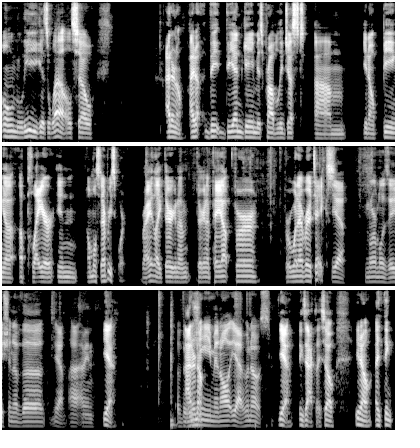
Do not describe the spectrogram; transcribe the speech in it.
own league as well. So I don't know. I don't. the The end game is probably just um, you know being a, a player in almost every sport, right? Like they're gonna they're gonna pay up for for whatever it takes. Yeah. Normalization of the yeah. Uh, I mean yeah, of the I don't know. regime and all. Yeah. Who knows? Yeah, exactly. So, you know, I think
